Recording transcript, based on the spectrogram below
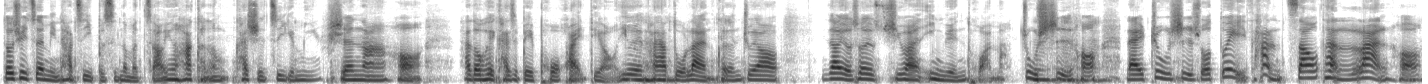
都去证明他自己不是那么糟，因为他可能开始自己的名声啊，哈，他都会开始被破坏掉，因为他要多烂，可能就要。你知道有时候喜欢应援团嘛，注视哈，来注视说，对他很糟，他很烂哈，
